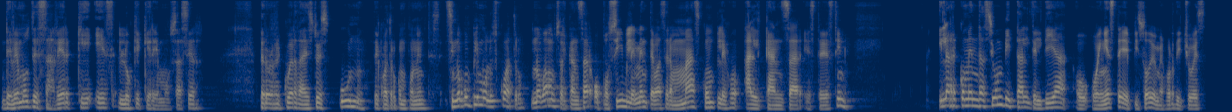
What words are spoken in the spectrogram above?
Debemos de saber qué es lo que queremos hacer. Pero recuerda, esto es uno de cuatro componentes. Si no cumplimos los cuatro, no vamos a alcanzar o posiblemente va a ser más complejo alcanzar este destino. Y la recomendación vital del día, o, en este episodio mejor dicho, es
